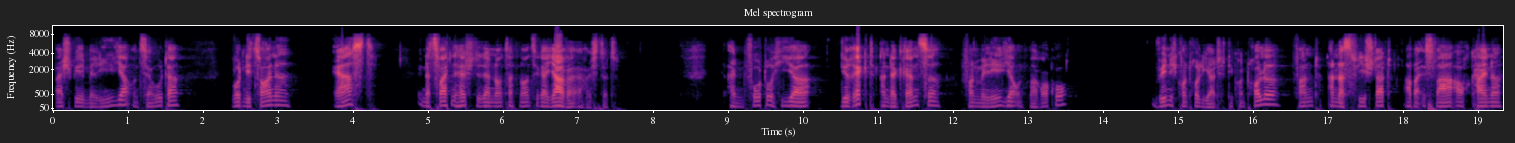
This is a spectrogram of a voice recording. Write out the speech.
Beispiel Melilla und Ceuta, wurden die Zäune erst in der zweiten Hälfte der 1990er Jahre errichtet. Ein Foto hier direkt an der Grenze von Melilla und Marokko. Wenig kontrolliert. Die Kontrolle fand anderswie statt, aber es war auch keine,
